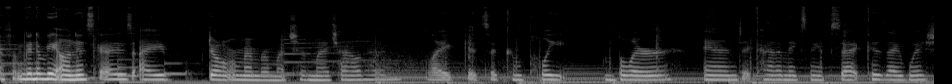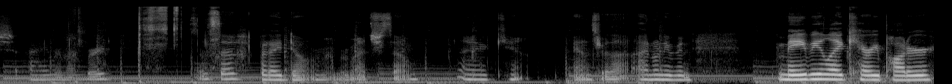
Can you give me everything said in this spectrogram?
If I'm gonna be honest, guys, I don't remember much of my childhood. Like, it's a complete blur, and it kind of makes me upset because I wish I remembered some stuff, but I don't remember much, so I can't answer that. I don't even. Maybe like Harry Potter.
